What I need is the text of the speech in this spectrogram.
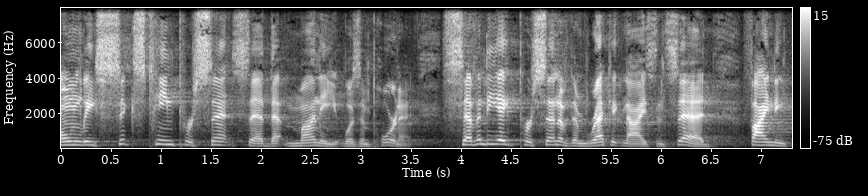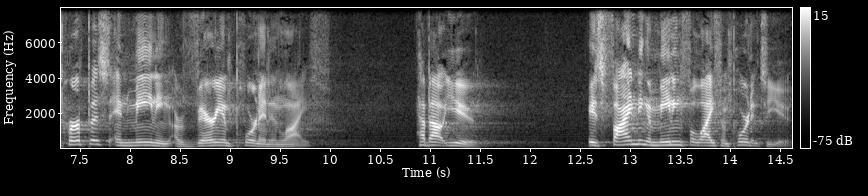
Only 16% said that money was important. 78% of them recognized and said finding purpose and meaning are very important in life. How about you? Is finding a meaningful life important to you?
